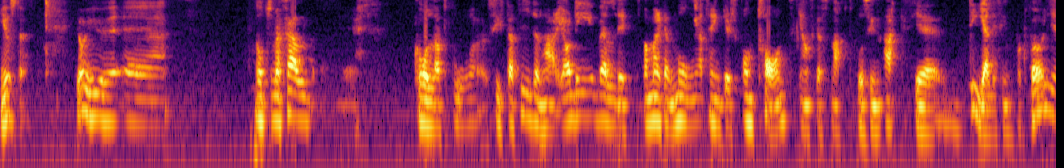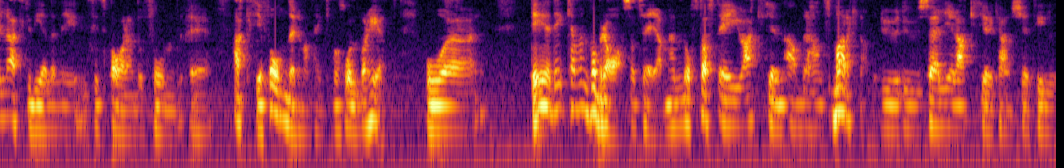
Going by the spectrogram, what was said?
Just det. Jag har ju eh, något som jag själv kollat på sista tiden här. Ja, det är väldigt, man märker att många tänker spontant ganska snabbt på sin aktiedel i sin portfölj eller aktiedelen i sitt sparande och fond, eh, aktiefonder när man tänker på hållbarhet. Och eh, det, det, kan väl vara bra så att säga, men oftast är ju aktier en andrahandsmarknad. Du, du säljer aktier kanske till,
